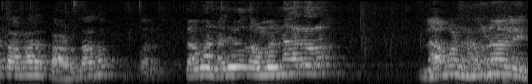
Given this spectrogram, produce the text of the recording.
તમારે ભાડું ના? નથી અમને ના લો ના પણ હું ના લઈ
